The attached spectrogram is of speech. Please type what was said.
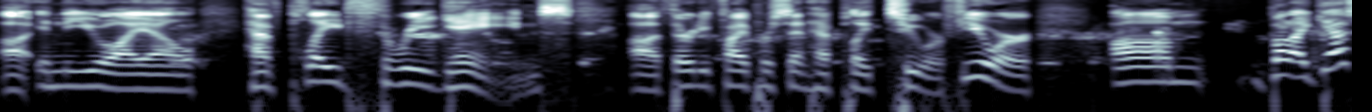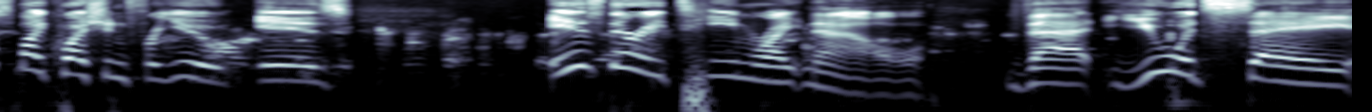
uh, in the UIL have played three games. Uh, 35% have played two or fewer. Um, but I guess my question for you is: Is there a team right now that you would say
